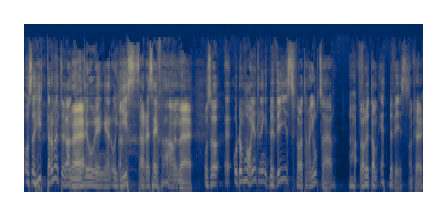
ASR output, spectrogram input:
och så hittade de inte O-ringen och gissade sig fram. Nej. Och, så, eh, och de har egentligen inget bevis för att han har gjort så här, Jaha, ja. förutom ett bevis. Okej.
